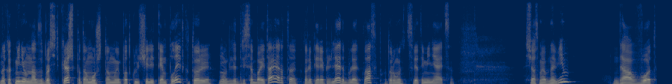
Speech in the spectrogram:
Ну, как минимум, надо сбросить кэш, потому что мы подключили template, который, ну, для дриса байтайрта, который переопределяет, добавляет классы, по которому цвет и меняется. Сейчас мы обновим. Да, вот,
